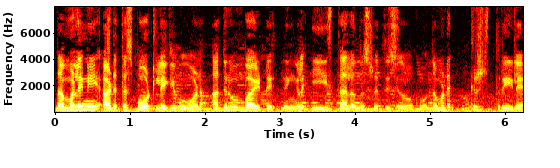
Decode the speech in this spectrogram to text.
നമ്മളിനി അടുത്ത സ്പോട്ടിലേക്ക് പോവാണ്. അതിനു മുമ്പായിട്ട് നിങ്ങൾ ഈ സ്ഥലം ഒന്ന് ശ്രദ്ധിച്ചു നോക്കുമോ നമ്മുടെ ക്രിഷ് ത്രീയിലെ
